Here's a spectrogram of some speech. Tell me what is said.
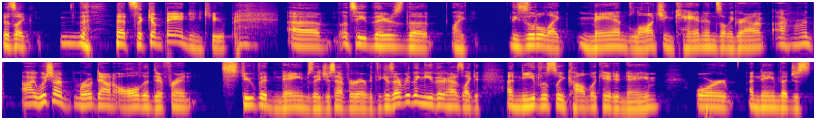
It's like that's the companion cube. Uh, let's see. There's the like these little like man launching cannons on the ground. I remember. I wish I wrote down all the different stupid names they just have for everything because everything either has like a needlessly complicated name or a name that just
